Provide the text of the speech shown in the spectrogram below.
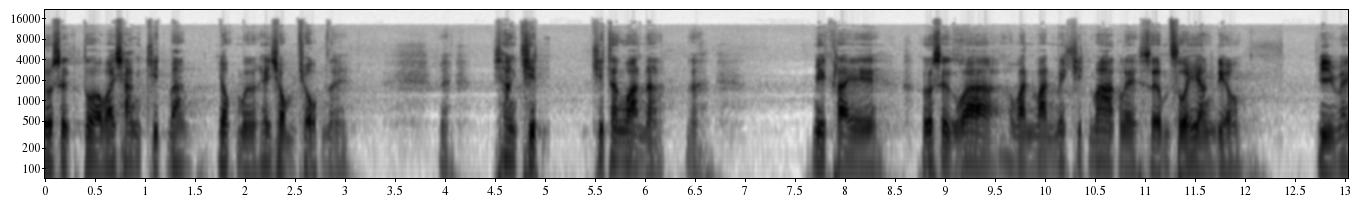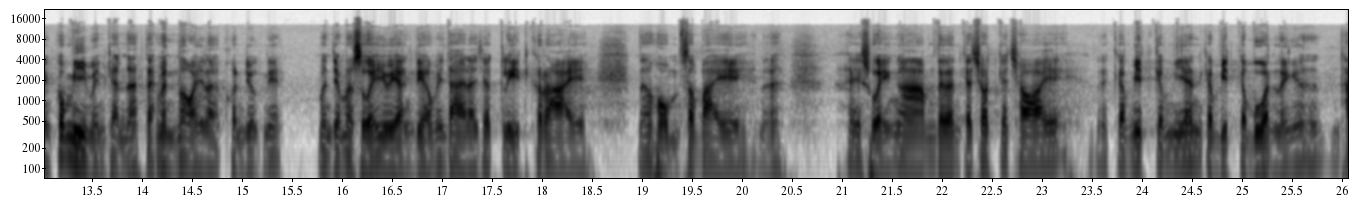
รู้สึกตัวว่าช่างคิดบ้าง ยกมือให้ชมโฉมหน่อยช่างคิดคิดทั้งวันอะมีใครรู้สึกว่าวันๆไม่คิดมากเลย เสริมสวยอย่างเดียว มีไหมก็มีเหมือนกันนะ แต่มันน้อยแล้วคนยุคนี้มันจะมาสวยอยู่อย่างเดียวไม่ได้แล้วจะกรีดกลายนะห่มสบายนะให้สวยงามเดินกระชดกระช้อยนะกระมิดกระเมียนกระบิดกระบวนอะไรเงี้ยท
